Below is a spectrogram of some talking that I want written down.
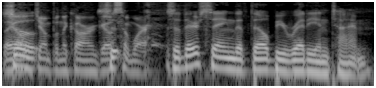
They So- all jump in the car and go so- somewhere. So they're saying that they'll be ready in time.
